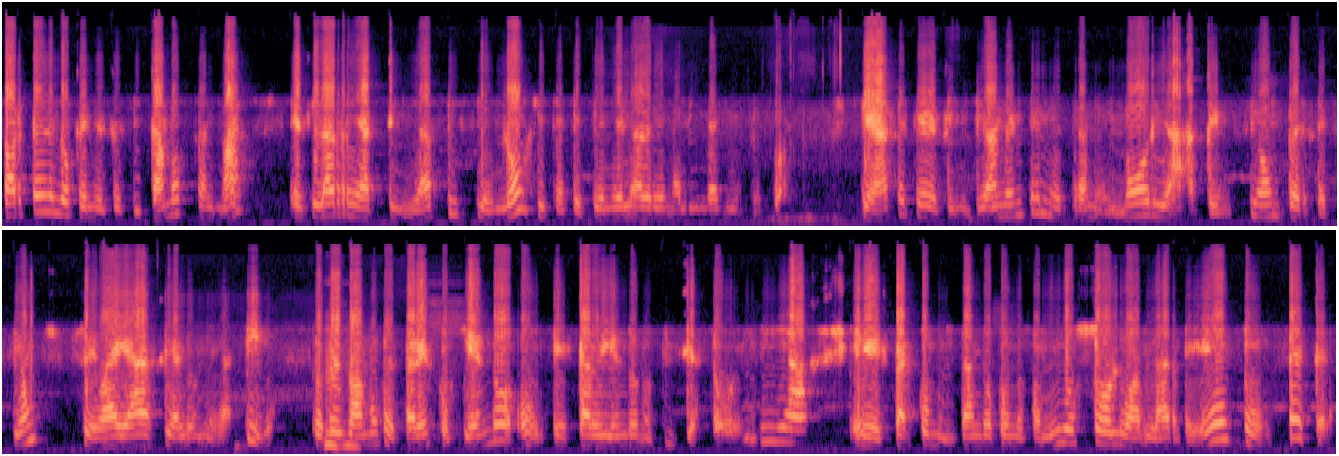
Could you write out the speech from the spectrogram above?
parte de lo que necesitamos calmar es la reactividad fisiológica que tiene la adrenalina en nuestro cuerpo, que hace que definitivamente nuestra memoria, atención, percepción se vaya hacia lo negativo. Entonces vamos a estar escogiendo o estar viendo noticias todo el día, eh, estar comentando con los amigos, solo hablar de eso, etcétera,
